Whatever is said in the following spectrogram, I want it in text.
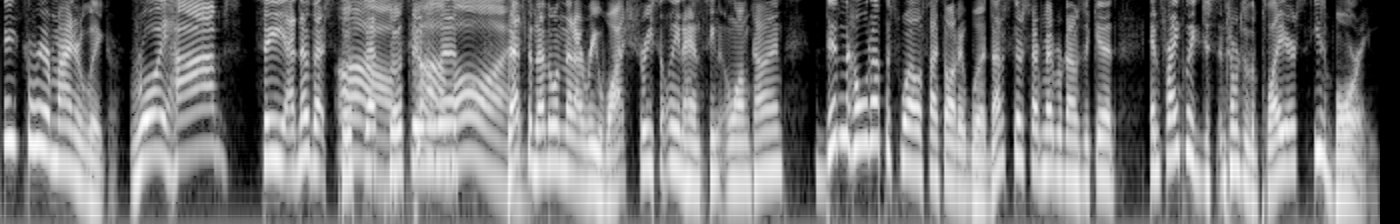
He's career minor leaguer. Roy Hobbs. See, I know that's supposed, oh, that's supposed to be on the list. On. That's another one that I rewatched recently and I hadn't seen it in a long time. Didn't hold up as well as I thought it would. Not as good as I remember when I was a kid. And frankly, just in terms of the players, he's boring.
